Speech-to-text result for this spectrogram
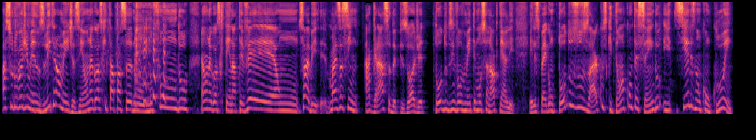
a suruba é de menos. Literalmente, assim, é um negócio que tá passando no fundo, é um negócio que tem na TV, é um. Sabe? Mas assim, a graça do episódio é todo o desenvolvimento emocional que tem ali. Eles pegam todos os arcos que estão acontecendo e, se eles não concluem,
